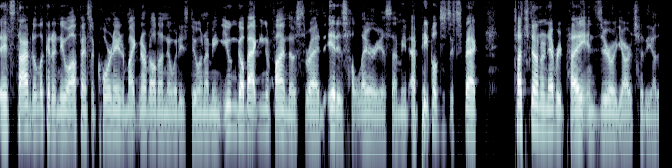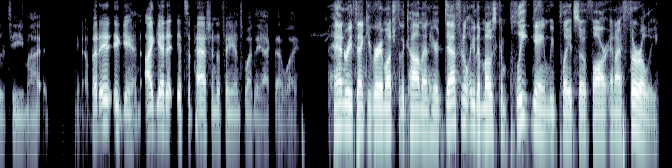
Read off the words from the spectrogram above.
it's time to look at a new offensive coordinator. Mike Norvell don't know what he's doing. I mean, you can go back, you can find those threads. It is hilarious. I mean, uh, people just expect touchdown on every play and zero yards for the other team. I, you know, but it, again, I get it. It's a passion of the fans why they act that way. Henry, thank you very much for the comment here. Definitely the most complete game we played so far, and I thoroughly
